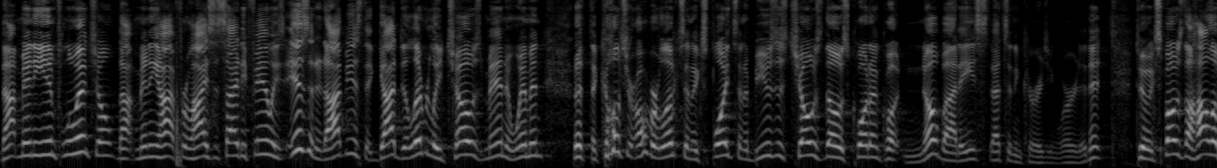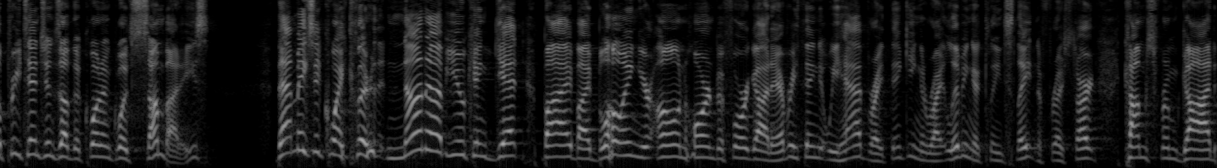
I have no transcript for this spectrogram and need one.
Not many influential, not many from high society families. Isn't it obvious that God deliberately chose men and women that the culture overlooks and exploits and abuses, chose those quote unquote nobodies, that's an encouraging word, isn't it, to expose the hollow pretensions of the quote unquote somebodies that makes it quite clear that none of you can get by by blowing your own horn before God. Everything that we have, right thinking and right living, a clean slate and a fresh start, comes from God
